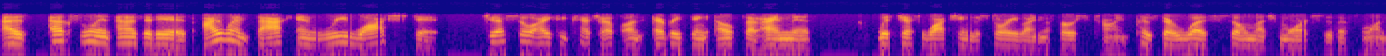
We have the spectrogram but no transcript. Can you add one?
as excellent as it is, I went back and rewatched it just so I could catch up on everything else that I missed with just watching the storyline the first time because there was so much more to this one.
